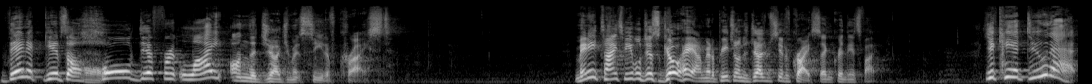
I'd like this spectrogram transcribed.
then it gives a whole different light on the judgment seat of Christ. Many times people just go, hey, I'm going to preach on the judgment seat of Christ, 2 Corinthians 5. You can't do that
